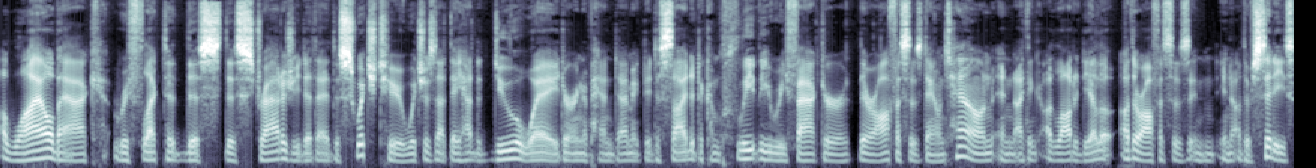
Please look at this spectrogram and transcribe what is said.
a while back reflected this this strategy that they had to switch to, which is that they had to do away during a pandemic. They decided to completely refactor their offices downtown, and I think a lot of the other other offices in in other cities,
